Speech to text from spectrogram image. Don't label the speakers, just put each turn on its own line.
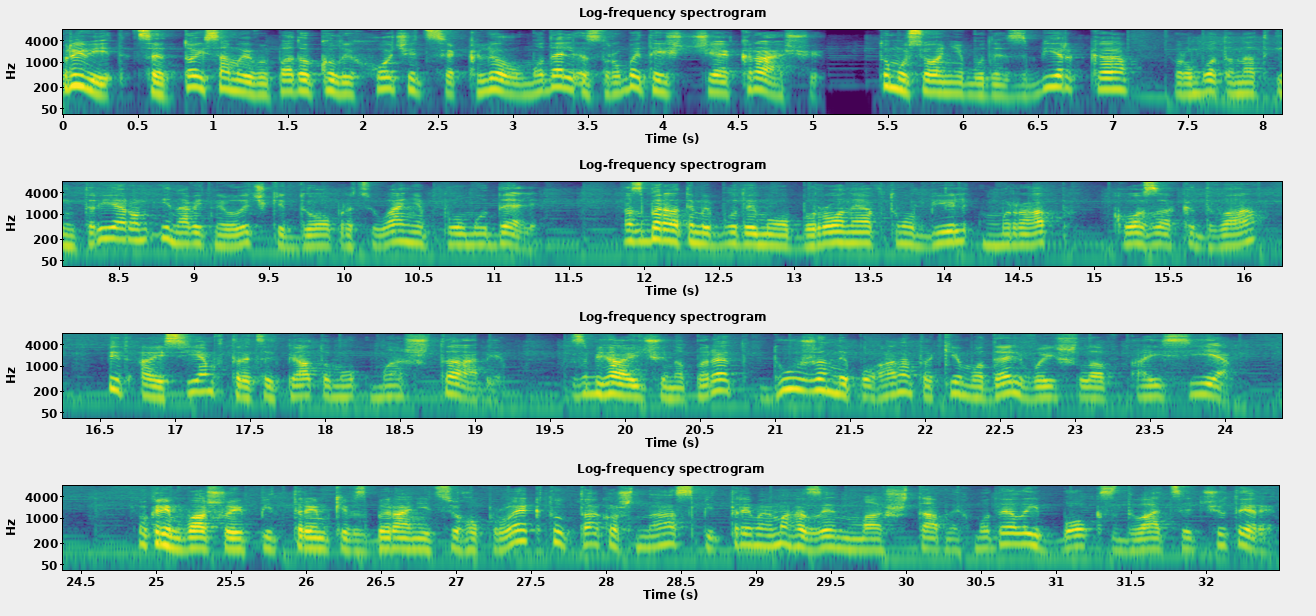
Привіт! Це той самий випадок, коли хочеться кльову модель зробити ще кращою. Тому сьогодні буде збірка, робота над інтер'єром і навіть невеличкі доопрацювання по моделі. А збирати ми будемо бронеавтомобіль МРАП Козак 2 під ICM в 35 масштабі. Забігаючи наперед, дуже непогана таки модель вийшла в ICM. Окрім вашої підтримки в збиранні цього проекту, також нас підтримує магазин масштабних моделей Box24,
